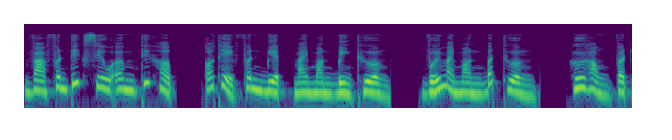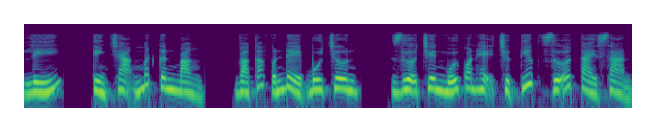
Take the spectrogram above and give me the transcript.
và phân tích siêu âm thích hợp, có thể phân biệt mài mòn bình thường với mài mòn bất thường, hư hỏng vật lý, tình trạng mất cân bằng và các vấn đề bôi trơn dựa trên mối quan hệ trực tiếp giữa tài sản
